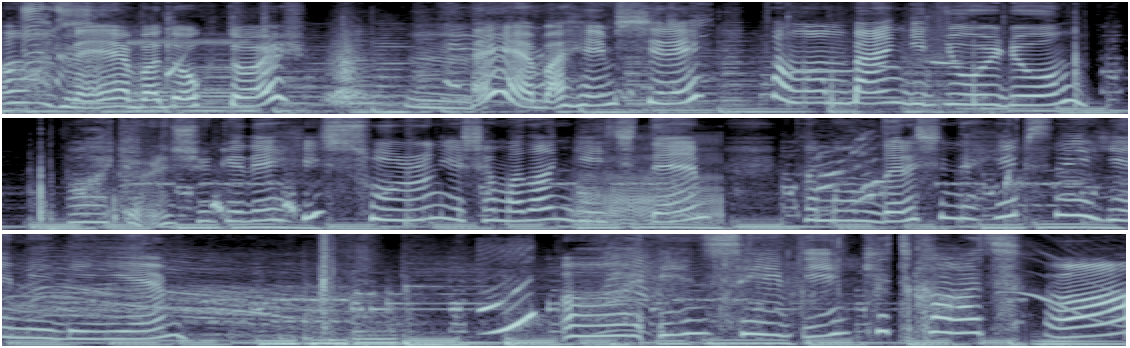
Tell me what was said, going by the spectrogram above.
Ah, merhaba doktor. Merhaba hemşire. Tamam ben gidiyorum. Vay görünüşe göre hiç sorun yaşamadan geçtim. Tamamdır şimdi hepsini yemeliyim. Aa, en sevdiğim KitKat. Aa,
